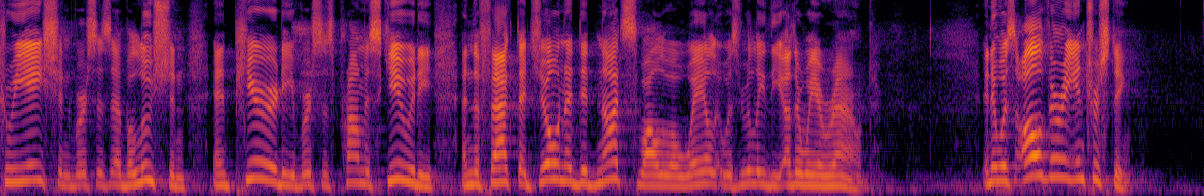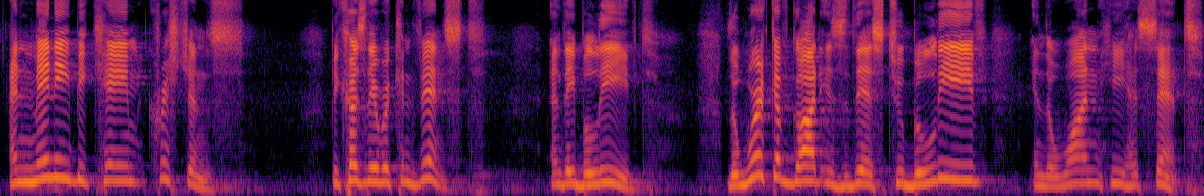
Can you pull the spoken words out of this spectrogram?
creation versus evolution, and purity versus promiscuity, and the fact that Jonah did not swallow a whale, it was really the other way around. And it was all very interesting. And many became Christians because they were convinced and they believed. The work of God is this to believe in the one he has sent.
